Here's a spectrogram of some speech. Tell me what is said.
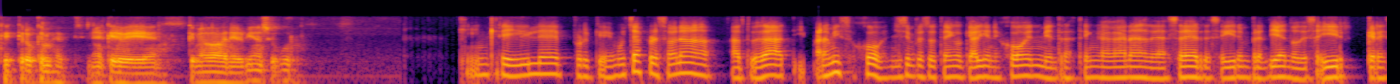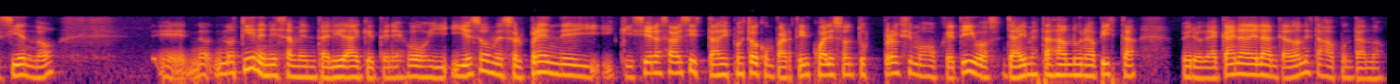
que creo que me, que, que me va a venir bien seguro. Qué increíble, porque muchas personas a tu edad, y para mí sos joven, yo siempre sostengo que alguien es joven mientras tenga ganas de hacer, de seguir emprendiendo, de seguir creciendo, eh, no, tienen esa mentalidad que tenés vos y, eso me sorprende y, quisiera saber si estás dispuesto a compartir cuáles son tus próximos objetivos. Ya ahí me estás dando una pista, pero de acá en adelante, ¿a dónde estás apuntando?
